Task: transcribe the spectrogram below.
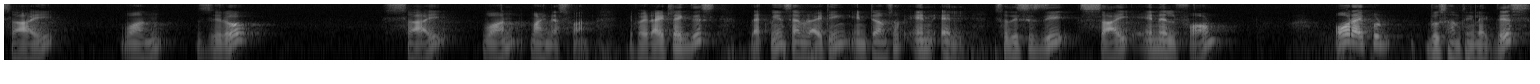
psi 1 0 psi 1 minus 1. If I write like this that means I am writing in terms of NL. So, this is the psi NL form or I could do something like this.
